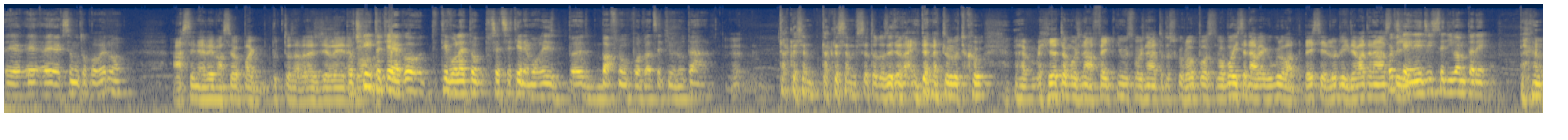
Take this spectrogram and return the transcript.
Jak, jak, jak se mu to povedlo? Asi nevím, asi ho pak buď to zavraždili, nebo... Počkej, to tě jako, ty vole, to přece tě nemohli bafnout po 20 minutách. Takhle jsem, takhle jsem se to dozvěděl na internetu, Ludku. Je to možná fake news, možná je to trošku hloupost. Obojí se dá vygooglovat. Dej si Ludvík 19. Počkej, nejdřív se dívám tady.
